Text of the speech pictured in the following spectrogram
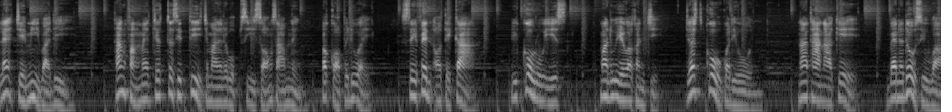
และเจมี่วาดีทางฝั่งแมนเชสเตอร์ซิตี้จะมาในระบบ 4-2-3-1 ประกอบไปด้วยสเตเฟนออเตการิโกรูอิส มาดูเอลอาคันจิ จัสโกกวาดิโอนนาธานอาเก้เบนาโดซิลวา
